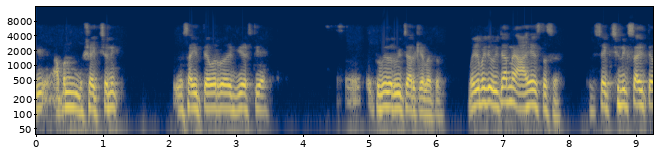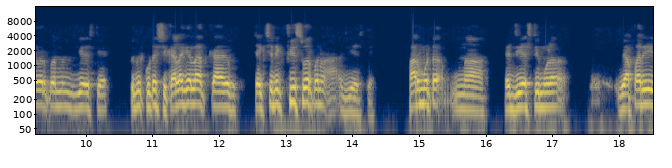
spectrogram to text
की आपण शैक्षणिक साहित्यावर जी एस टी आहे. तुम्ही जर विचार केला तर. म्हणजे म्हणजे विचार नाही आहेच तसं. शैक्षणिक साहित्यावर पण टी आहे. तुम्ही कुठे शिकायला गेलात काय शैक्षणिक फीसवर पण जीएसटी फार मोठं या जीएसटी मुळे व्यापारी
